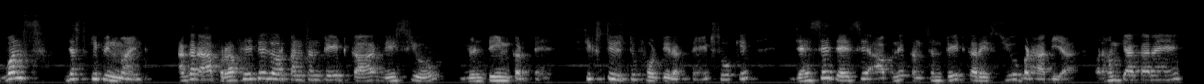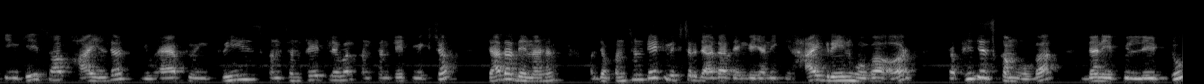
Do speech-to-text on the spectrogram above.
once just keep in mind अगर आप रफेजेज और कंसंट्रेट का रेशियो मेंटेन करते हैं सिक्सटी टू फोर्टी रखते हैं इट्स ओके जैसे जैसे आपने कंसंट्रेट का रेशियो बढ़ा दिया, और हम क्या कर रहे हैं कि in case of high yielder you have to increase concentrate level concentrate mixture ज़्यादा देना है। और जब कंसंट्रेट मिक्सचर ज़्यादा देंगे, यानी कि हाई ग्रेन होगा और रफेजेस कम होगा then it will lead to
